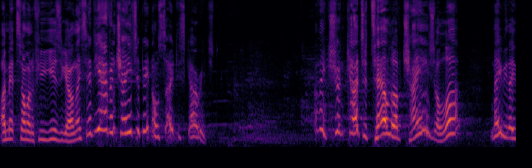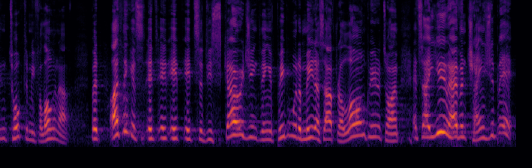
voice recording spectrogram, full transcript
I met someone a few years ago, and they said, You haven't changed a bit, and I was so discouraged. I think, shouldn't, can't you tell that I've changed a lot? Maybe they didn't talk to me for long enough. But I think it's, it, it, it's a discouraging thing if people were to meet us after a long period of time and say, You haven't changed a bit.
